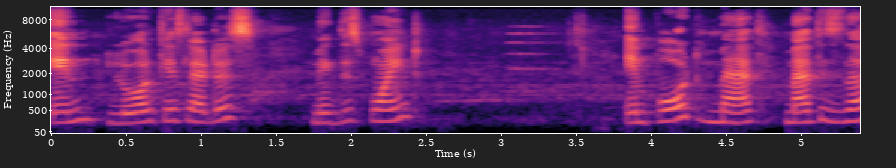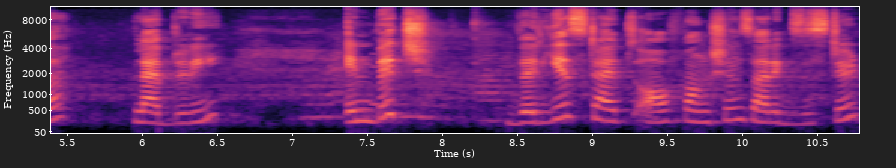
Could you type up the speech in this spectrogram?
in lowercase letters. Make this point import math. Math is the library in which various types of functions are existed.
